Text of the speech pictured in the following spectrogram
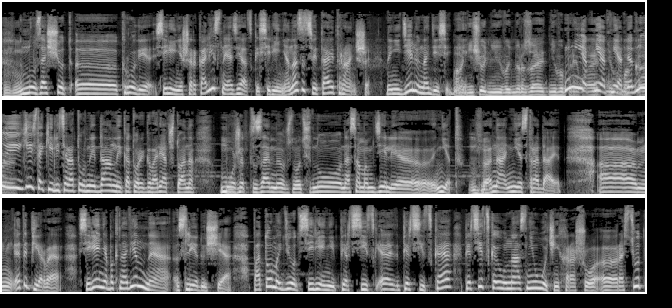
угу. но за счет э, крови сирени широколистной, азиатской сирени, она зацветает раньше, на неделю, на 10 дней. А, ничего не вымерзает замерзает, не выпрямает, Нет, нет, не нет, нет. Ну, и есть такие литературные данные, которые говорят, что она может угу. замерзнуть, но на самом деле э, нет, угу. она не страдает. Это первое. Сирень обыкновенная, следующая. Потом идет сирень персидская. Персидская, персидская у нас не очень хорошо э, растет,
